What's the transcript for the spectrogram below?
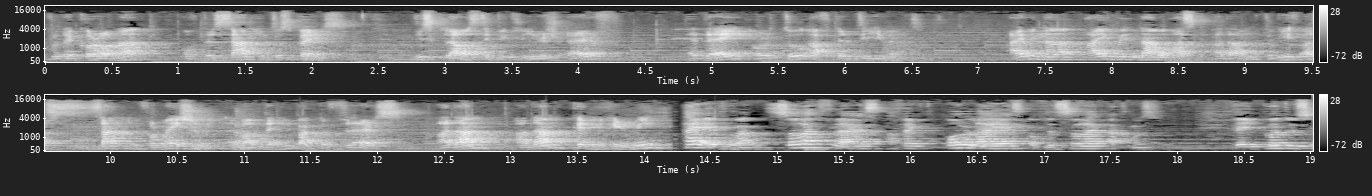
through the corona of the sun into space. These clouds typically reach Earth a day or two after the event. I will, now, I will now ask Adam to give us some information about the impact of flares Adam, Adam, can you hear me? Hi everyone. Solar flares affect all layers of the solar atmosphere. They produce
